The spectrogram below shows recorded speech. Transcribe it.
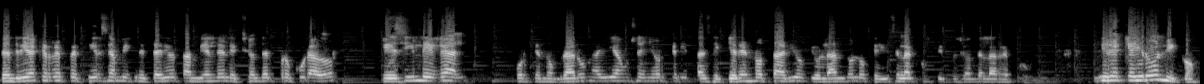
Tendría que repetirse a mi criterio también la elección del procurador, que es ilegal porque nombraron ahí a un señor que ni tan siquiera es notario violando lo que dice la Constitución de la República. Mire qué irónico,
